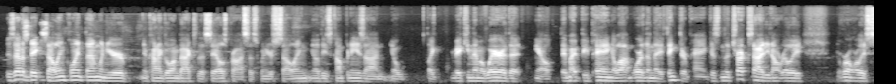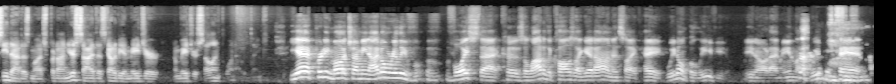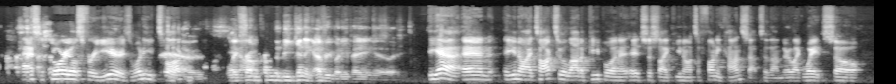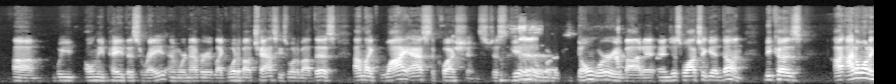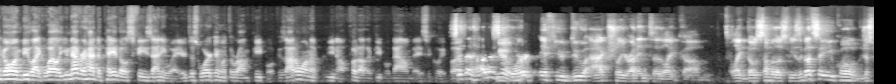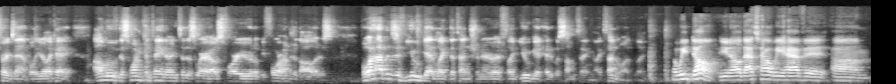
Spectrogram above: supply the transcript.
Is that a big selling point then when you're you know kind of going back to the sales process when you're selling you know these companies on you know like making them aware that you know they might be paying a lot more than they think they're paying because in the truck side you don't really you don't really see that as much but on your side that's got to be a major a major selling point I would think. Yeah, pretty much. I mean, I don't really vo- voice that because a lot of the calls I get on, it's like, "Hey, we don't believe you." You know what I mean? Like we've been paying accessorials for years. What are you talking? Yeah, like you know? from from the beginning, everybody paying it. Like. Yeah, and you know, I talk to a lot of people, and it, it's just like you know, it's a funny concept to them. They're like, "Wait, so um, we only pay this rate, and we're never like, what about chassis? What about this?" I'm like, "Why ask the questions? Just get yeah. into work. Don't worry about it, and just watch it get done." Because I, I don't want to go and be like, well, you never had to pay those fees anyway. You're just working with the wrong people because I don't want to, you know, put other people down basically. But, so then, how does it work if you do actually run into like, um, like those some of those fees? Like, let's say you quote, just for example, you're like, hey, I'll move this one container into this warehouse for you. It'll be four hundred dollars. But what happens if you get like detention or if like you get hit with something? Like then what? Like we don't. You know, that's how we have it. Um,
